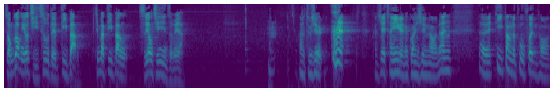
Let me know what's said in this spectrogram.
总共有几处的地磅？起码地磅使用情形怎么样？啊，主席，感谢陈议员的关心哦。那呃地磅的部分哦，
